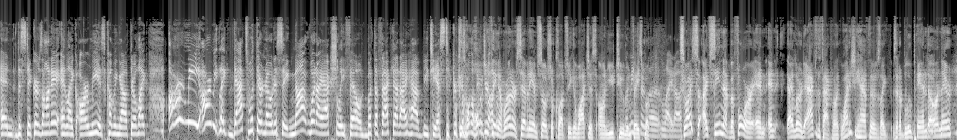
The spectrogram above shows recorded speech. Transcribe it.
and the stickers on it, and like Army is coming out. They're like, Army, Army. Like, that's what they're noticing, not what I actually filmed, but the fact that I have BTS stickers my hold your phone. thing up. We're on our 7 a.m. social club, so you can watch us on YouTube Let and Facebook. light off. So I, i've seen that before, and, and I learned after the fact. I'm like, why does she have those? Like, is that a blue panda on there?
